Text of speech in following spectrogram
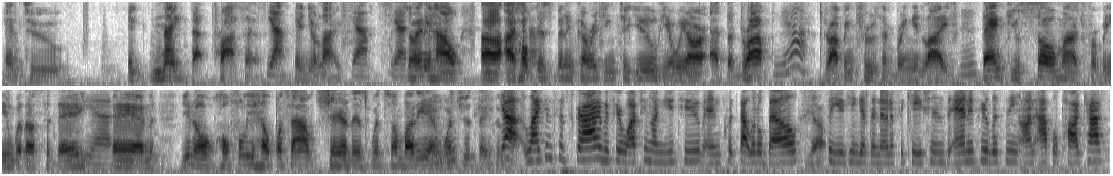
and to ignite that process Yeah. in your life. Yeah. Yes. So anyhow, uh, I hope this has been encouraging to you. Here we are at the drop, yeah. dropping truth and bringing life. Thank you so much for being with us today. Yes. And you know, hopefully help us out. Share this with somebody, and what should they do? Mm-hmm. Yeah, like and subscribe if you're watching on YouTube and click that little bell Yeah. so you can get the notifications. And if you're listening on Apple Podcast,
